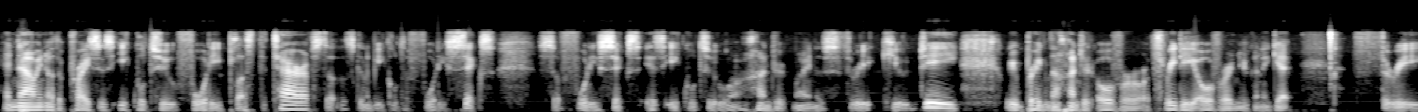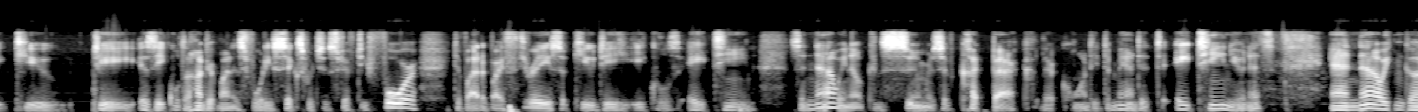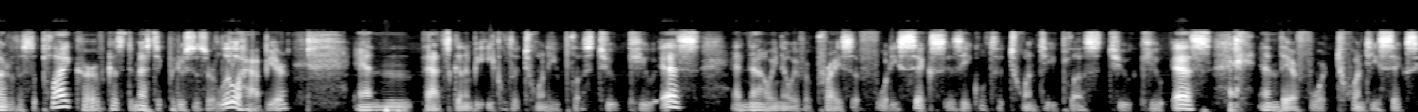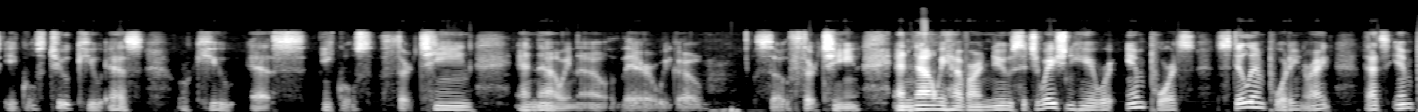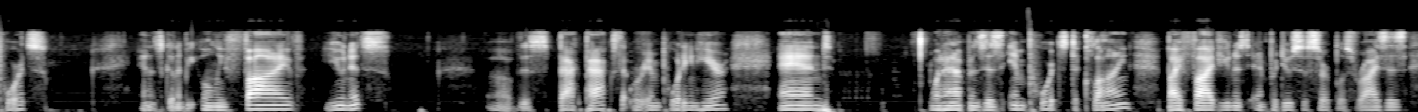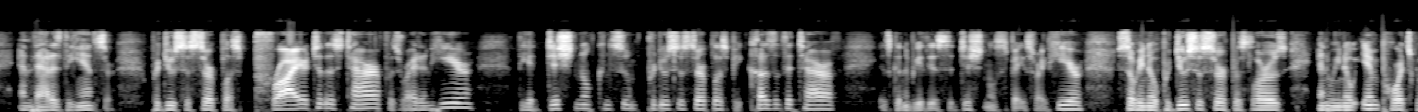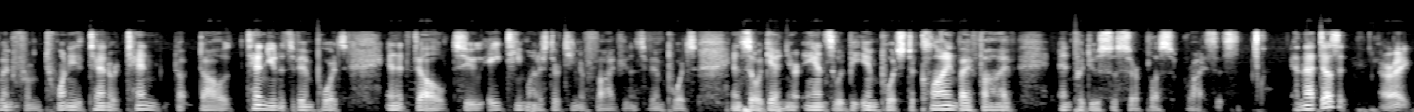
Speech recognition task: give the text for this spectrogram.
And now we know the price is equal to 40 plus the tariff, so it's going to be equal to 46. So 46 is equal to 100 minus 3QD. We bring the 100 over or 3D over, and you're going to get 3Q D is equal to 100 minus 46, which is 54, divided by 3, so QD equals 18. So now we know consumers have cut back their quantity demanded to 18 units. And now we can go to the supply curve because domestic producers are a little happier and that's going to be equal to 20 plus 2QS. And now we know we have a price of 46 is equal to 20 plus 2QS, and therefore 26 equals 2QS, or QS equals 13. And now we know, there we go. So 13. And now we have our new situation here where imports, still importing, right? That's imports. And it's going to be only five units of this backpacks that we're importing here. And what happens is imports decline by five units and producer surplus rises, and that is the answer. Producer surplus prior to this tariff was right in here. The additional consume producer surplus because of the tariff is going to be this additional space right here. So we know producer surplus rose, and we know imports went from 20 to 10 or 10 dollars, 10 units of imports, and it fell to 18 minus 13 or 5 units of imports. And so again, your answer would be imports decline by 5 and producer surplus rises. And that does it. All right.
